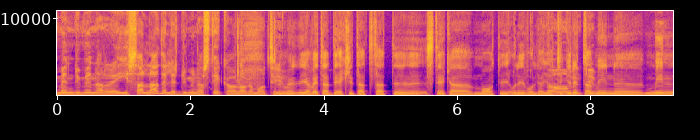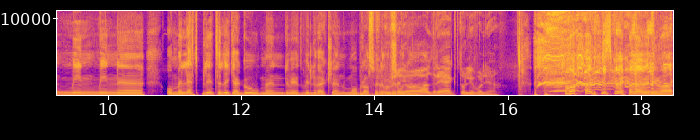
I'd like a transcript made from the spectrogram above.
Men du menar i sallad eller du menar steka och laga mat Till med, jag vet att det är äckligt att, att eh, steka mat i olivolja. Jag Ja, tycker men inte att typ. min, eh, min, min, min eh, omelett blir inte lika god. Men du vet, vill du verkligen må bra så är det brorsan, jag olivolja. har aldrig ägt olivolja. Vad, du skojar med mig nu va?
